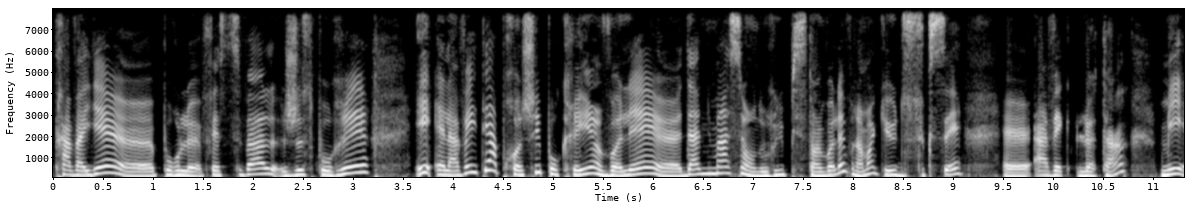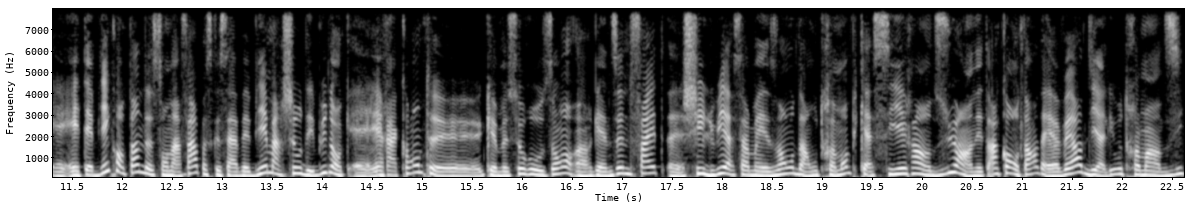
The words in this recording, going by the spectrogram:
travaillait euh, pour le festival Juste pour rire et elle avait été approchée pour créer un volet euh, d'animation de rue puis c'est un volet vraiment qui a eu du succès euh, avec le temps, mais elle était bien contente de son affaire parce que ça avait bien marché au début donc elle, raconte euh, que monsieur Roson a organisé une fête euh, chez lui à sa maison dans Outremont puis qu'elle s'y est rendue en étant contente. Elle avait hâte d'y aller, autrement dit.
